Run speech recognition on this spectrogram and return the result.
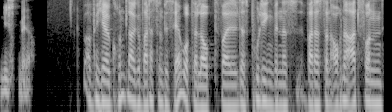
nicht mehr. Auf welcher Grundlage war das denn bisher überhaupt erlaubt? Weil das Pooling, wenn das, war das dann auch eine Art von,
